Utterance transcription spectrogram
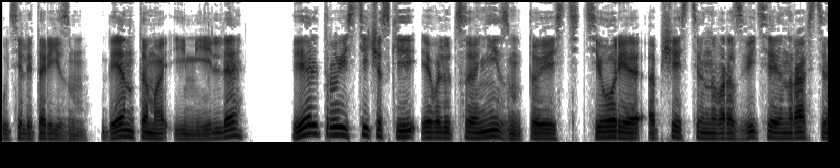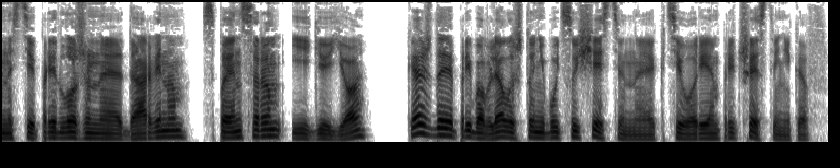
утилитаризм Бентома и Милля, и альтруистический эволюционизм, то есть теория общественного развития нравственности, предложенная Дарвином, Спенсером и Гюйо, каждая прибавляла что-нибудь существенное к теориям предшественников.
